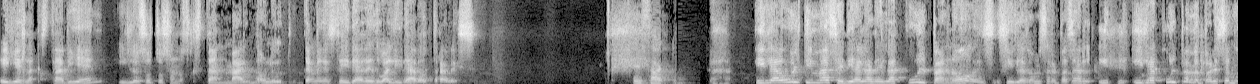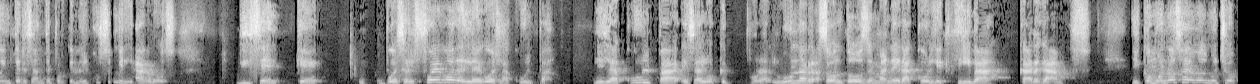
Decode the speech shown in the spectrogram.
ella, es la que está bien y los otros son los que están mal, ¿no? También esta idea de dualidad otra vez. Exacto. Y la última sería la de la culpa, ¿no? Si las vamos a repasar. Y, y, la culpa me parece muy interesante porque en el curso de milagros dicen que pues el fuego del ego es la culpa. Y la culpa es algo que por alguna razón todos de manera colectiva cargamos. Y como no sabemos mucho,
